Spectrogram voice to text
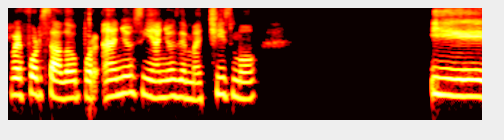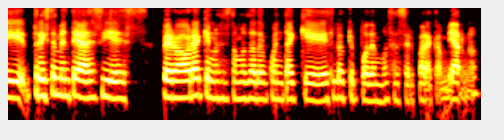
reforzado por años y años de machismo. Y tristemente así es, pero ahora que nos estamos dando cuenta que es lo que podemos hacer para cambiar, ¿no?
